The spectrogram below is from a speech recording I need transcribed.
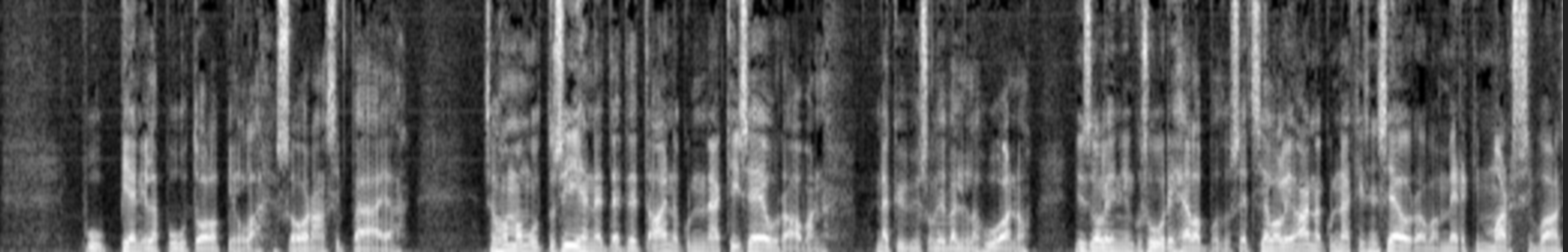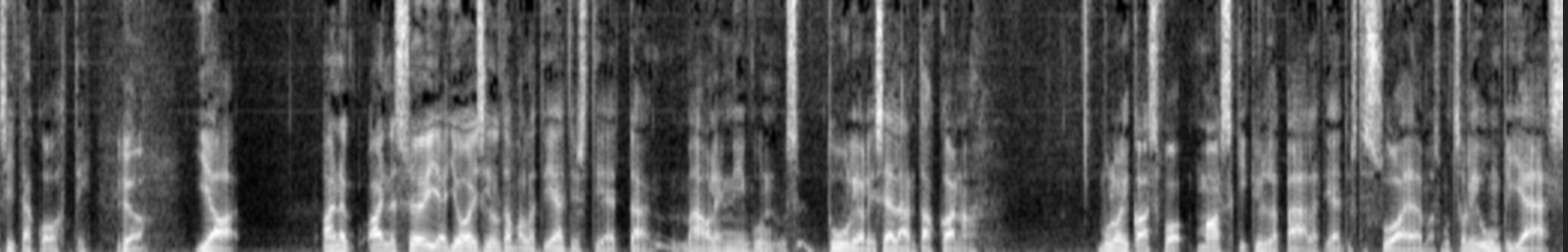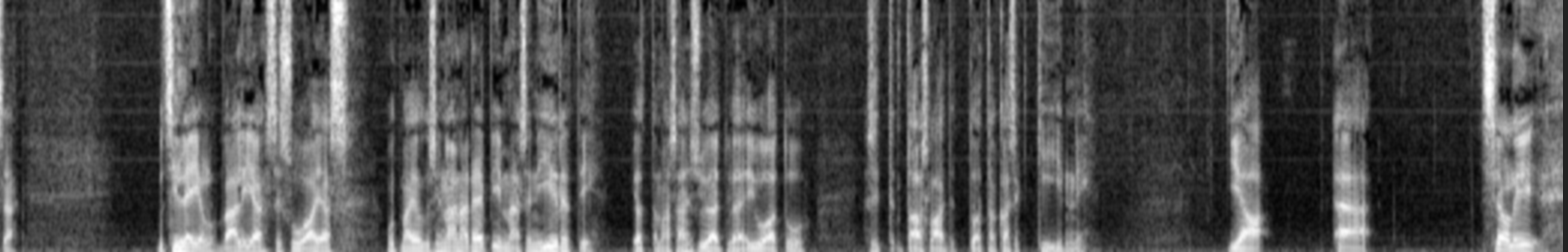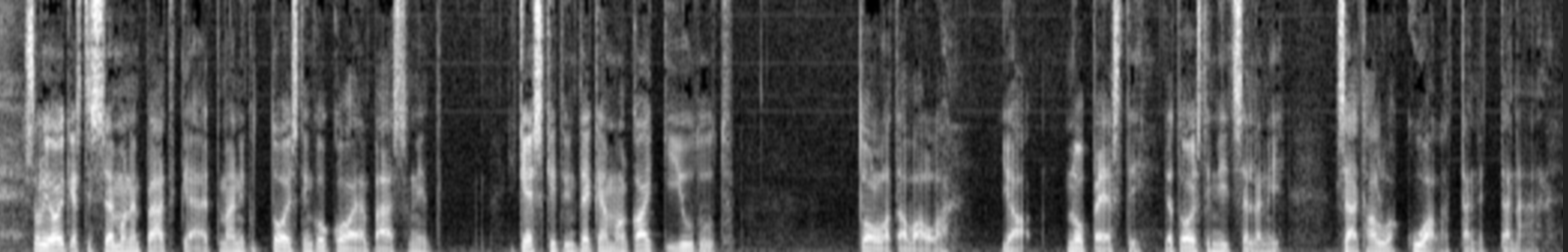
puu, pienillä puutolpilla, jossa on oranssi pää ja se homma muuttui siihen, että, että, että aina kun näki seuraavan, näkyvyys oli välillä huono, niin se oli niin kuin suuri helpotus. Että siellä oli aina kun näki sen seuraavan merkin marssi vaan sitä kohti. Ja, ja aina, aina söi ja joi sillä tavalla tietysti, että mä olin niin kuin, tuuli oli selän takana – Mulla oli kasvomaski kyllä päällä tietysti suojaamassa, mutta se oli umpi jäässä. Mutta sille ei ollut väliä, se suojas, mutta mä joutuisin aina repimään sen irti, jotta mä sain syötyä ja juotua ja sitten taas laitettua takaisin kiinni. Ja ää, se, oli, se oli oikeasti semmoinen pätkä, että mä niin toistin koko ajan päässä niin keskityin tekemään kaikki jutut tolla tavalla ja nopeasti ja toistin itselleni, sä et halua kuolla tänne tänään.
